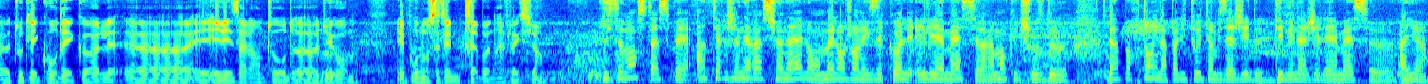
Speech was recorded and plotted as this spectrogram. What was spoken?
euh, toutes les cours d'école euh, et, les alentours du Home. Et pour nous, c'était une très bonne réflexion. Justement, cet aspect intergénérationnel en mélangeant les écoles et les MS, c'est vraiment quelque chose d'important. Il n'a pas du tout été envisagé de déménager les MS euh, ailleurs.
